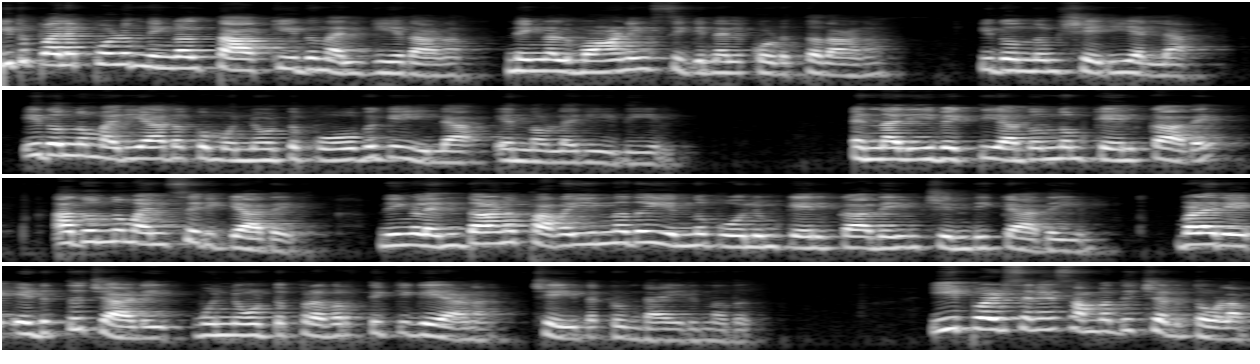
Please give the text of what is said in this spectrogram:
ഇത് പലപ്പോഴും നിങ്ങൾ താക്കീത് നൽകിയതാണ്. നിങ്ങൾ വാണിംഗ് സിഗ്നൽ കൊടുത്തതാണ്. ഇതൊന്നും ശരിയല്ല. ഇതൊന്നും മര്യാദയ്ക്ക് മുന്നോട്ട് പോവുകയില്ല എന്നുള്ള രീതിയിൽ. എന്നാൽ ഈ വ്യക്തി അതൊന്നും കേൾക്കാതെ അതൊന്നും അനുസരിക്കാതെ നിങ്ങൾ എന്താണ് പറയുന്നത് എന്ന് പോലും കേൾക്കാതെയും ചിന്തിക്കാതെയും വളരെ എടുത്തു ചാടി മുന്നോട്ട് പ്രവർത്തിക്കുകയാണ് ചെയ്തിട്ടുണ്ടായിരുന്നത്. ഈ പേഴ്സണെ സംബന്ധിച്ചിടത്തോളം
